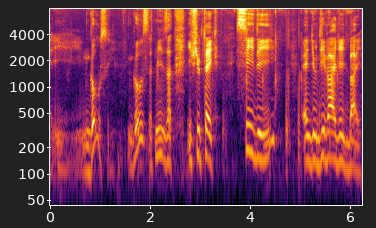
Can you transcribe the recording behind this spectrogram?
in Gauss. In Gauss, that means that if you take CD and you divide it by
